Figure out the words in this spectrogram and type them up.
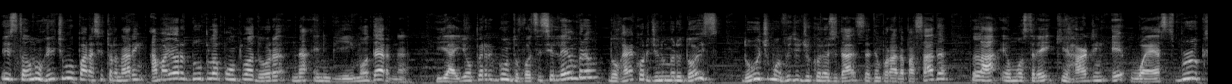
estão no ritmo para se tornarem a maior dupla pontuadora na NBA moderna. E aí eu pergunto, vocês se lembram do recorde número 2 do último vídeo de curiosidades da temporada passada? Lá eu mostrei que Harden e Westbrook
